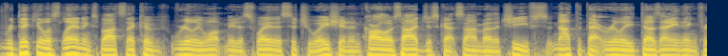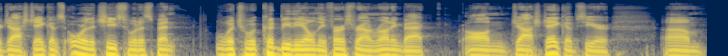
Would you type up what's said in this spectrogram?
ridiculous landing spots that could really want me to sway the situation. And Carlos Hyde just got signed by the Chiefs. Not that that really does anything for Josh Jacobs, or the Chiefs would have spent, which could be the only first round running back on Josh Jacobs here. Um,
